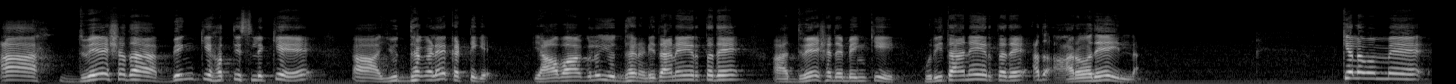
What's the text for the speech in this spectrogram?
ಆ ದ್ವೇಷದ ಬೆಂಕಿ ಹೊತ್ತಿಸಲಿಕ್ಕೆ ಆ ಯುದ್ಧಗಳೇ ಕಟ್ಟಿಗೆ. ಯಾವಾಗಲೂ ಯುದ್ಧ ನಡೀತಾನೇ ಇರ್ತದೆ, ಆ ದ್ವೇಷದ ಬೆಂಕಿ ಉರಿತಾನೇ ಇರ್ತದೆ, ಅದು ಆರೋದೇ ಇಲ್ಲ. ಕೆಲವೊಮ್ಮೆ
